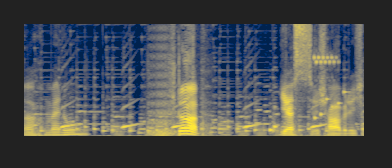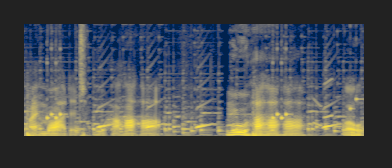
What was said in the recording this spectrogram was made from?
Ach, Menno. Stirb! Yes, ich habe dich ermordet. Muhahaha. Muhahaha. Wow.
